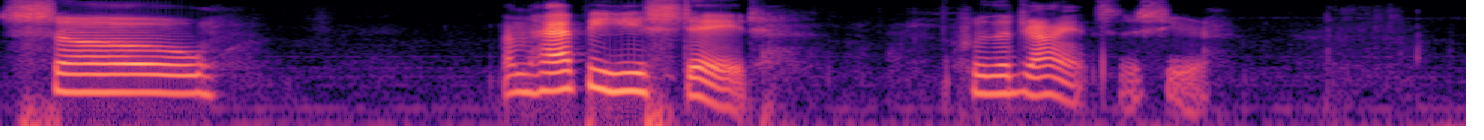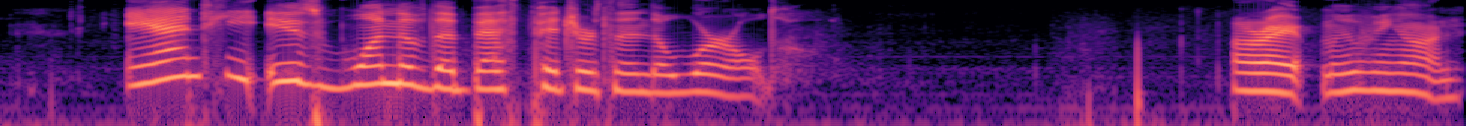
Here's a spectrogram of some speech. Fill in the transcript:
So I'm happy he stayed for the Giants this year. And he is one of the best pitchers in the world. All right, moving on.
